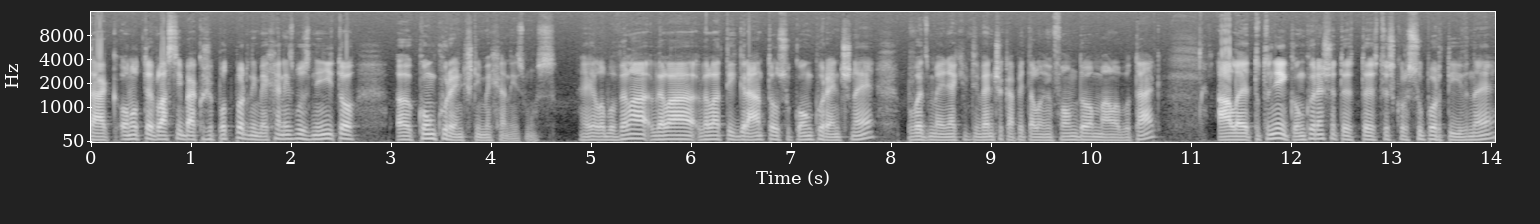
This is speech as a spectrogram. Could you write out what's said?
tak ono to je vlastne iba akože podporný mechanizmus, není to uh, konkurenčný mechanizmus. Hej, lebo veľa, veľa, veľa tých grantov sú konkurenčné, povedzme nejakým tým venture kapitálovým fondom alebo tak, ale toto nie je konkurenčné, to je, to je, to je skôr suportívne,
